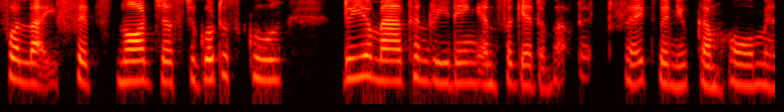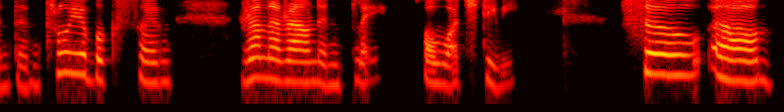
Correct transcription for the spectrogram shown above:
for life. It's not just to go to school, do your math and reading, and forget about it, right? When you come home and then throw your books and run around and play or watch TV. So, um,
